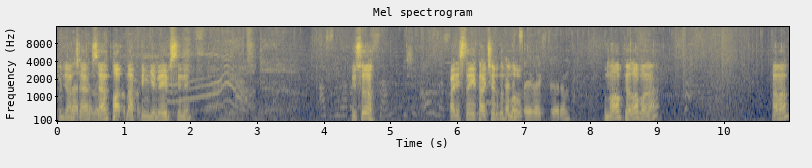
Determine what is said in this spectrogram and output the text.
Hocam sen sen patlattın gibi hepsini. Yusuf. Kalista'yı kaçırdı lavuk. Kalista'yı bekliyorum. Bu ne yapıyor la bana? Tamam.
